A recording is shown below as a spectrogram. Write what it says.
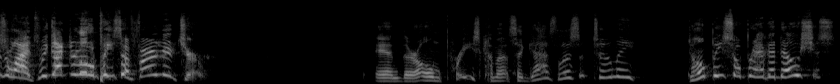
Israelites. We got their little piece of furniture. And their own priests come out and say, Guys, listen to me. Don't be so braggadocious.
